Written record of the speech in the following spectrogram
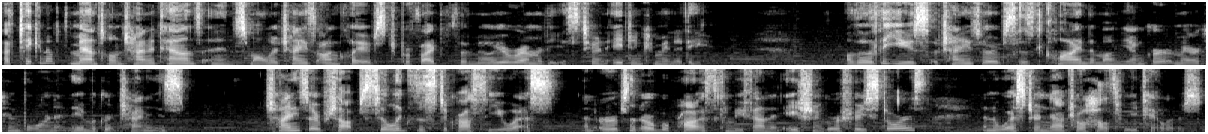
have taken up the mantle in Chinatowns and in smaller Chinese enclaves to provide familiar remedies to an aging community. Although the use of Chinese herbs has declined among younger American born and immigrant Chinese, Chinese herb shops still exist across the U.S., and herbs and herbal products can be found in Asian grocery stores and Western natural health retailers.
